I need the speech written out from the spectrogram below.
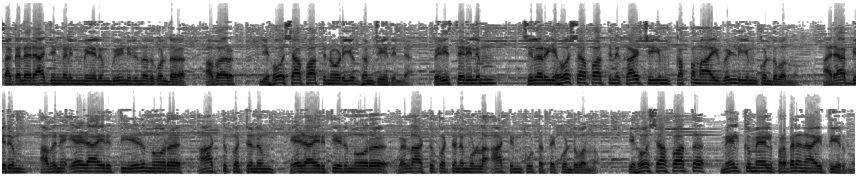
സകല രാജ്യങ്ങളിന്മേലും വീണിരുന്നതുകൊണ്ട് അവർ യഹോഷാഫാത്തിനോട് യുദ്ധം ചെയ്തില്ല. ഫെലിസ്തരിലും ചിലർ യഹോഷാഫാത്തിന് കാഴ്ചയും കപ്പമായി വെള്ളിയും കൊണ്ടുവന്നു. അരാബ്യരും അവന് ഏഴായിരത്തി എഴുന്നൂറ് ആട്ടുകൊറ്റനും ഏഴായിരത്തി എഴുന്നൂറ് വെള്ളാട്ടുകൊറ്റനുമുള്ള ആട്ടിൻകൂട്ടത്തെ കൊണ്ടുവന്നു. യഹോഷാഫാത്ത് മേൽക്കുമേൽ പ്രബലനായി തീർന്നു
